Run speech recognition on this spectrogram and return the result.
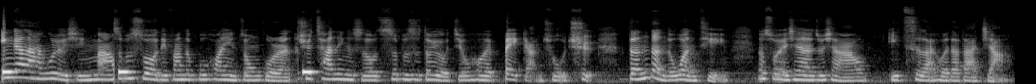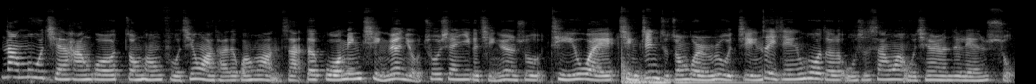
应该来韩国旅行吗？是不是所有地方都不欢迎中国人？去餐厅的时候是不是都有机会被赶出去？等等的问题。那所以现在就想要一次来回答大家。那目前韩国总统府青瓦台的官方网站的国民请愿有出现一个请愿书，题为请。请禁止中国人入境，这已经获得了五十三万五千人的连锁。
